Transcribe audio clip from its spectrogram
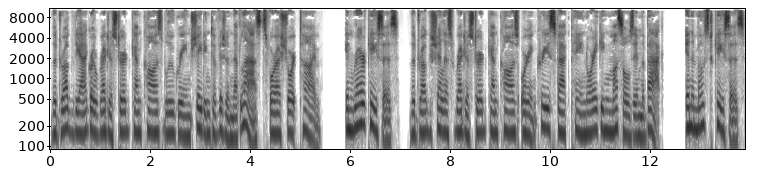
the drug Viagra registered can cause blue-green shading to vision that lasts for a short time. In rare cases, the drug Cialis registered can cause or increase back pain or aching muscles in the back. In the most cases,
